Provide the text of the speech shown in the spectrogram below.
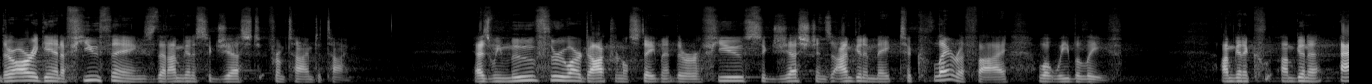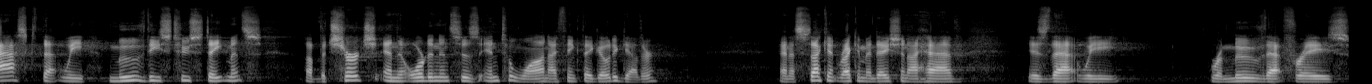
there are, again, a few things that I'm going to suggest from time to time. As we move through our doctrinal statement, there are a few suggestions I'm going to make to clarify what we believe. I'm going to I'm going to ask that we move these two statements of the church and the ordinances into one. I think they go together. And a second recommendation I have is that we remove that phrase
